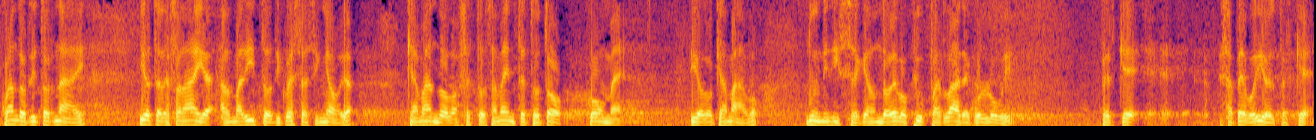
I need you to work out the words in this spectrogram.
quando ritornai io telefonai al marito di questa signora chiamandolo affettuosamente Totò come io lo chiamavo, lui mi disse che non dovevo più parlare con lui perché eh, sapevo io il perché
